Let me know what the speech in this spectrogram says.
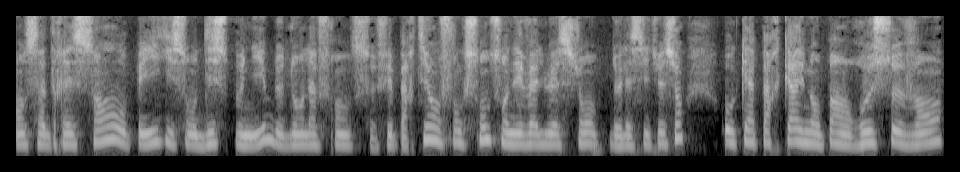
en s'adressant aux pays qui sont disponibles, dont la France fait partie, en fonction de son évaluation de la situation, au cas par cas, et non pas en recevant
